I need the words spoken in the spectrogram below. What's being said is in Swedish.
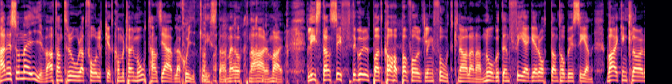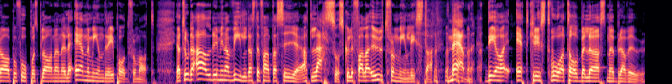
Han är så naiv att han tror att folket kommer ta emot hans jävla skitlista med öppna armar. Listans syfte går ut på att kapa folk längs fotknölarna, något den fege råttan Tobbe Hysén varken klarade av på fotbollsplanen eller än mindre i poddformat. Jag trodde aldrig i mina vildaste fantasier att Lasso skulle falla ut från min lista, men det har ett kryss två Tobbe löst med bravur.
